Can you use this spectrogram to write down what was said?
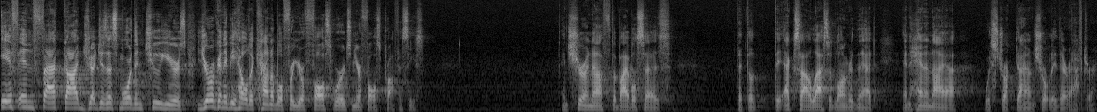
if in fact God judges us more than two years, you're going to be held accountable for your false words and your false prophecies. And sure enough, the Bible says that the, the exile lasted longer than that, and Hananiah was struck down shortly thereafter.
